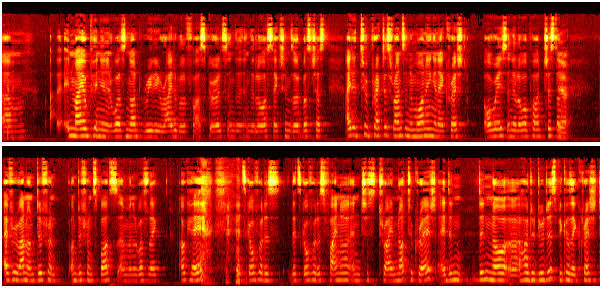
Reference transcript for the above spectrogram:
Um, in my opinion, it was not really rideable for us girls in the in the lower section. So it was just I did two practice runs in the morning, and I crashed always in the lower part, just on. Yeah everyone on different on different spots, um, and it was like, okay, let's go for this. Let's go for this final and just try not to crash. I didn't didn't know uh, how to do this because I crashed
